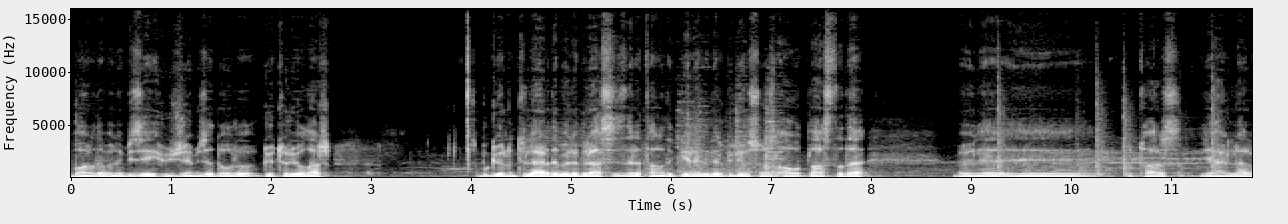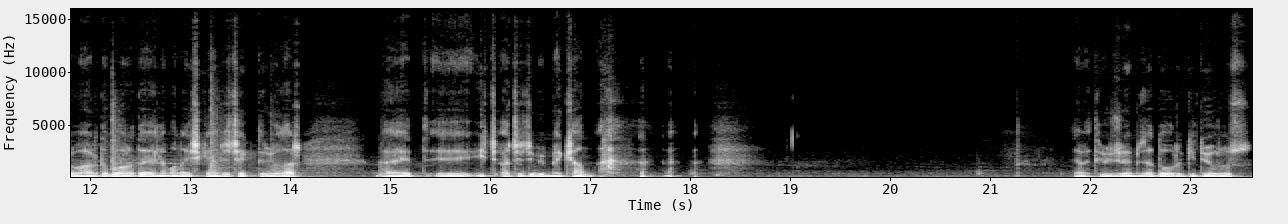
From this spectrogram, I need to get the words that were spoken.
Bu arada böyle bizi hücremize doğru götürüyorlar. Bu görüntülerde böyle biraz sizlere tanıdık gelebilir. Biliyorsunuz Outlast'ta da böyle e, bu tarz yerler vardı. Bu arada elemana işkence çektiriyorlar. Gayet e, iç açıcı bir mekan. evet hücremize doğru gidiyoruz.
